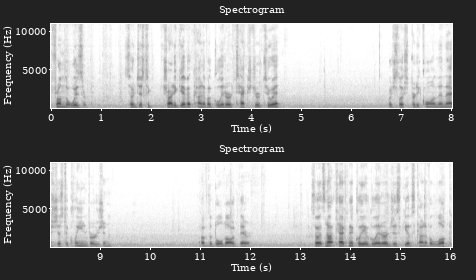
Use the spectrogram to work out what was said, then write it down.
from the Wizard. So just to try to give it kind of a glitter texture to it, which looks pretty cool. And then that's just a clean version of the Bulldog there. So it's not technically a glitter, it just gives kind of a look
